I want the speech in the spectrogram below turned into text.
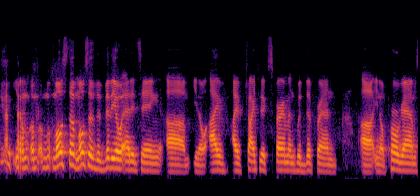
You know, most of most of the video editing, um, you know, I've I've tried to experiment with different, uh, you know, programs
